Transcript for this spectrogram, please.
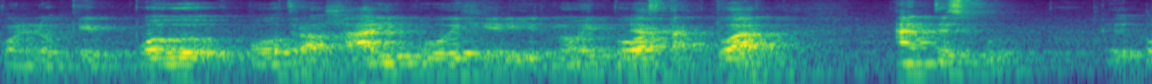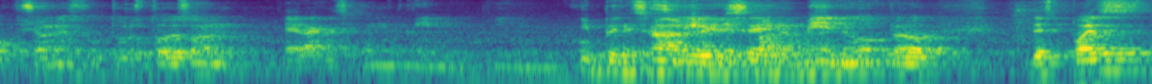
con lo que puedo, puedo trabajar y puedo digerir, ¿no? Y puedo hasta actuar. Antes eh, opciones futuros, todo eso era casi como impensable para mí, ¿no? Pero después,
